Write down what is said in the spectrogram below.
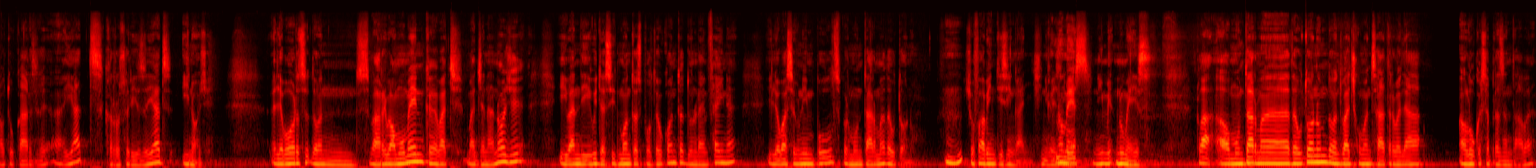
autocars a iats, carrosseries a iats i Noge. Llavors, doncs, va arribar un moment que vaig, vaig anar a Noge i van dir, guaita, si et montes pel teu compte et donarem feina i allò va ser un impuls per muntar-me d'autònom. Mm -hmm. Això fa 25 anys. Ni més, Només. Ni, ni, només. Clar, al muntar-me d'autònom doncs vaig començar a treballar a el que se presentava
